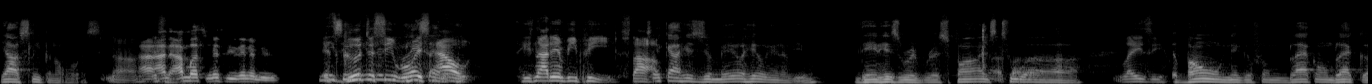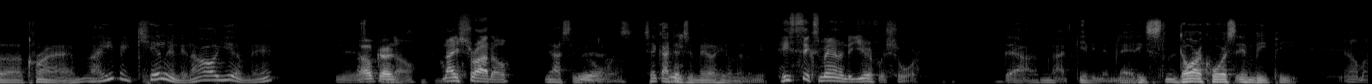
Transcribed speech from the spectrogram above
Y'all sleeping on Royce. No, I, I, I must miss these interviews. It's good to see interview? He Royce said it. out. He's not MVP. Stop. Check out his Jemele Hill interview. Then his re- response That's to uh Lazy. the Bone nigga from Black on Black uh crime. Like, he been killing it all year, man. Yeah, Okay. No. Nice try though. Not sleeping Yeah. on Check out the Jemele Hill interview. He's six man of the year for sure. I'm not giving him that. He's dark horse MVP. Oh my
